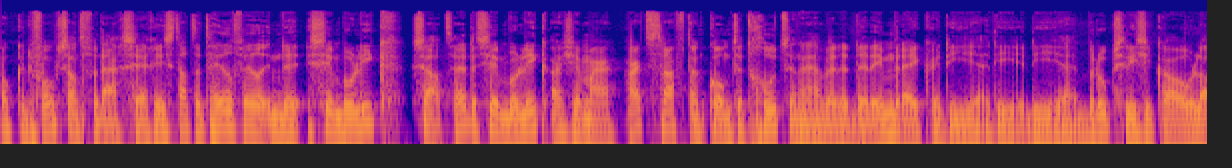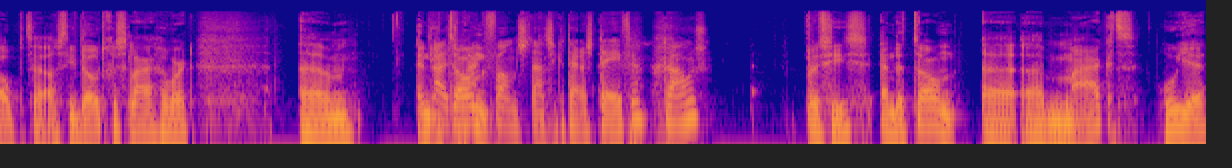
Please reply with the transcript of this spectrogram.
ook in de Volksstand vandaag zeg... is dat het heel veel in de symboliek zat. Hè? De symboliek, als je maar hard straft, dan komt het goed. En dan hebben we de, de inbreker die, die, die uh, beroepsrisico loopt... als die doodgeslagen wordt. Um, en die Uitspraak toon... van staatssecretaris Teven, trouwens. Precies. En de toon maakt hoe je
